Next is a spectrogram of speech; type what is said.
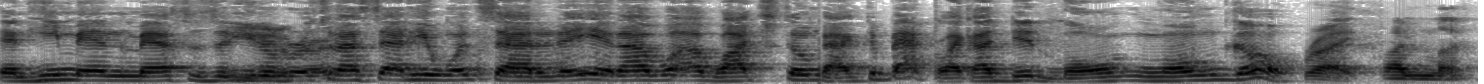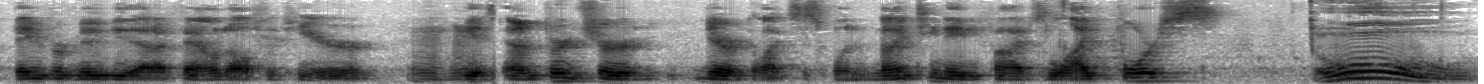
and He Man Masters of the Universe. Universe. and I sat here one Saturday and I, I watched them back to back like I did long, long ago. Right. Probably my favorite movie that I found off of here. Mm-hmm. is- I'm pretty sure Derek likes this one. 1985's Life Force. Ooh,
